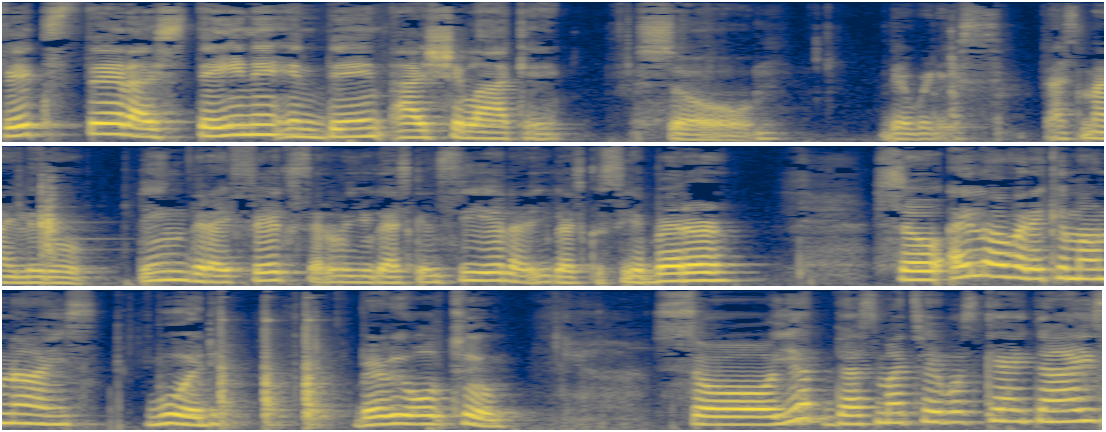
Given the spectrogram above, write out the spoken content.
fixed it. I stained it, and then I shellac it. So there it is. That's my little thing that I fixed. I don't know if you guys can see it. you guys can see it better. So I love it. It came out nice. Wood. Very old too. So, yep, that's my tablescape, guys.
